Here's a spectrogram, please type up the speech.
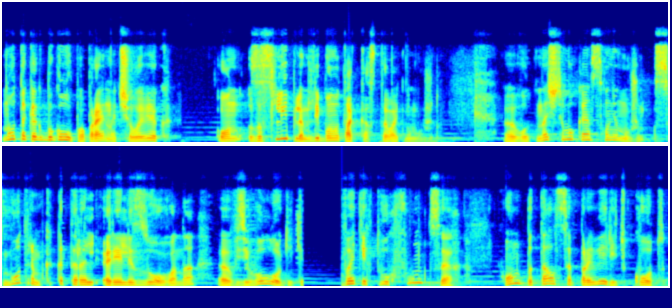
Но это как бы глупо, правильно? Человек, он заслиплен, либо он так кастовать не может. Э, вот, значит, ему Cancel не нужен. Смотрим, как это ре реализовано э, в его логике. В этих двух функциях он пытался проверить код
